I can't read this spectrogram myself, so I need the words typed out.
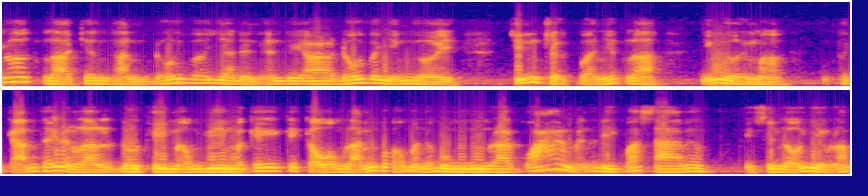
rất là chân thành đối với gia đình NVR đối với những người chính trực và nhất là những người mà cảm thấy rằng là đôi khi mà ông duyên mà cái cái cầu ông lãnh của ông mà nó bung ra quá, mà nó đi quá xa, phải không? Thì xin lỗi nhiều lắm.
